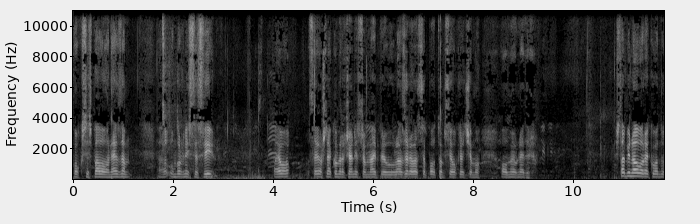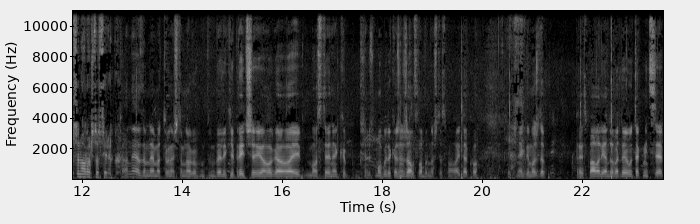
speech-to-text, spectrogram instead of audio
koliko si spavao, ne znam, umorni ste svi, pa evo, sa još nekom rečenicom najpre u Lazarevac, a potom se okrećemo ovome u nedelju. Šta bi na ovo rekao odnosno na ono što si rekao? Pa ne znam, nema tu nešto mnogo velike priče i ovoga ovaj, ostaje neke, mogu da kažem žal slobodno što smo ovaj, tako negde možda prespavali jedan dobar deo utakmice,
